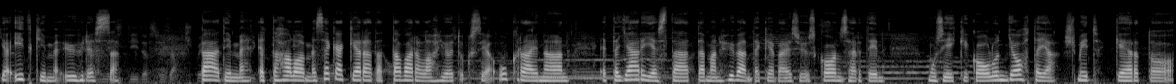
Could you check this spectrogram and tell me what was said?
ja itkimme yhdessä. Päätimme, että haluamme sekä kerätä tavaralahjoituksia Ukrainaan, että järjestää tämän hyvän tekeväisyyskonsertin, musiikkikoulun johtaja Schmidt kertoo.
